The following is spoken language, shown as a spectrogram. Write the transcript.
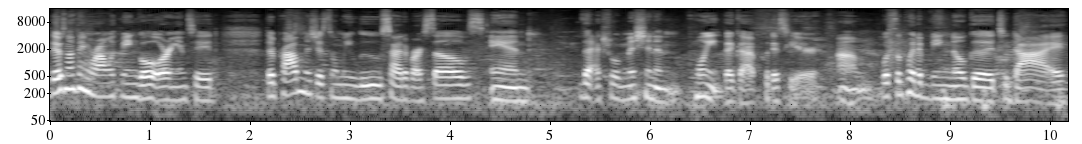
there's nothing wrong with being goal oriented. The problem is just when we lose sight of ourselves and the actual mission and point that God put us here. Um, what's the point of being no good to die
